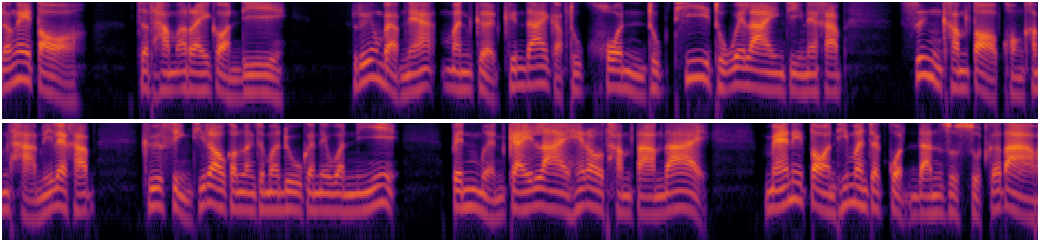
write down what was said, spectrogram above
แล้วไงต่อจะทำอะไรก่อนดี เรื่องแบบนี้มันเกิดขึ้นได้กับทุกคนทุกที่ทุกเวลาจริง ๆ นะครับ ซึ่งคำตอบของคำถามนี้แหละครับ คือสิ่งที่เรากำลังจะมาดูกันในวันนี้ เป็นเหมือนไกด์ไลน์ให้เราทำตามได้ แม้ในตอนที่มันจะกดดันสุดๆก็ตาม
